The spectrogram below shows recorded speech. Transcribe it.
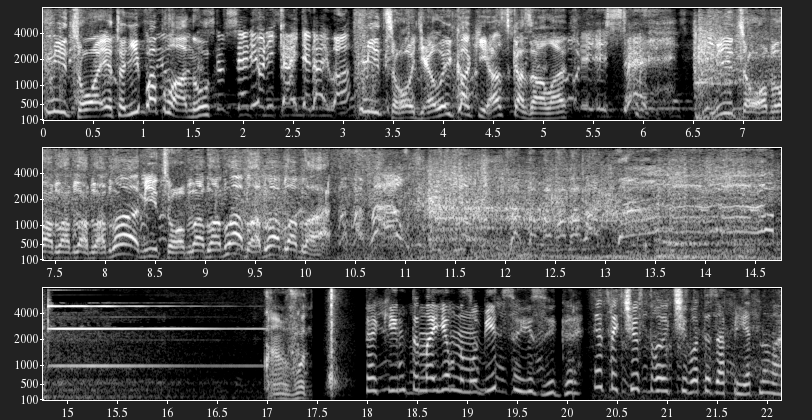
Мицо, это не по плану! Мицо, делай, как я сказала! Мицо, бла-бла-бла-бла-бла, Мицо, бла-бла-бла-бла-бла-бла-бла. Вот Каким-то наемным убийцей из игр. Это чувство чего-то запретного.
